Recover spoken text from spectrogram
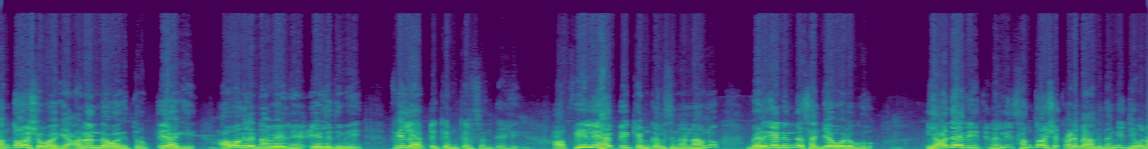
ಸಂತೋಷವಾಗಿ, ಆನಂದವಾಗಿ, ತೃಪ್ತಿಯಾಗಿ ಆವಾಗಲೇ ನಾವೇನು ಹೇಳಿದ್ದೀವಿ ಫೀಲ್ ಹ್ಯಾಪಿ ಕೆಮಿಕಲ್ಸ್ ಅಂತೇಳಿ. ಆ ಫೀಲ್ ಹ್ಯಾಪಿ ಕೆಮಿಕಲ್ಸನ್ನು ನಾನು ಬೆಳಗ್ಗೆನಿಂದ ಸಂಜೆವರೆಗೂ ಯಾವುದೇ ರೀತಿಯಲ್ಲಿ ಸಂತೋಷ ಕಡಿಮೆ ಆಗದಂಗೆ ಜೀವನ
